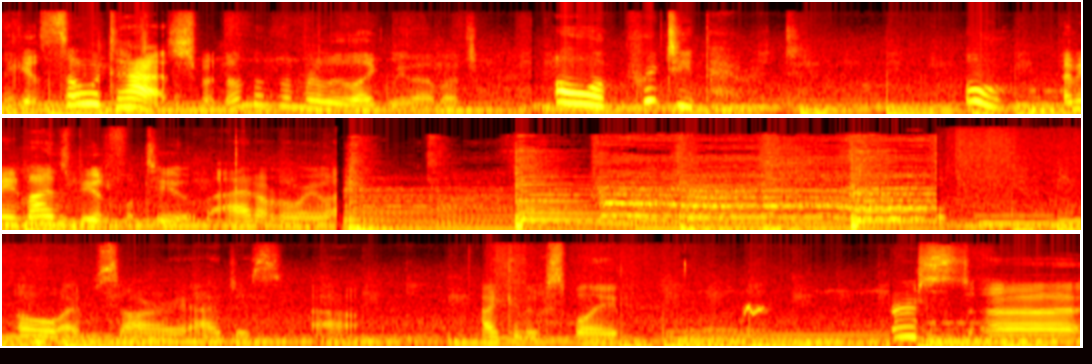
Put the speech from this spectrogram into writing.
I get so attached, but none of them really like me that much. Oh, a pretty parrot. Oh, I mean, mine's beautiful too, but I don't know where you are. Oh, I'm sorry. I just, uh, I can explain. First, uh,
